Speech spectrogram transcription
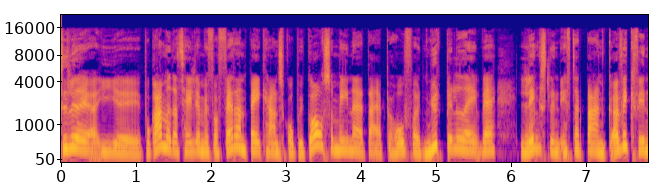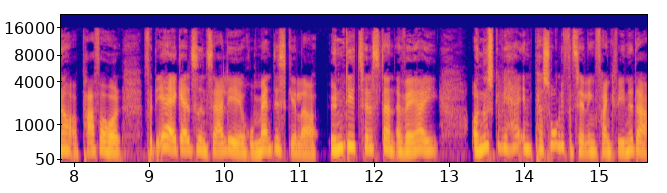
Tidligere i øh, programmet, der talte jeg med forfatteren bag Karen Skovbygård, som mener, at der er behov for et nyt billede af, hvad længslen efter et barn gør ved kvinder og parforhold. For det er ikke altid en særlig øh, romantisk eller yndig tilstand at være i. Og nu skal vi have en personlig fortælling fra en kvinde, der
